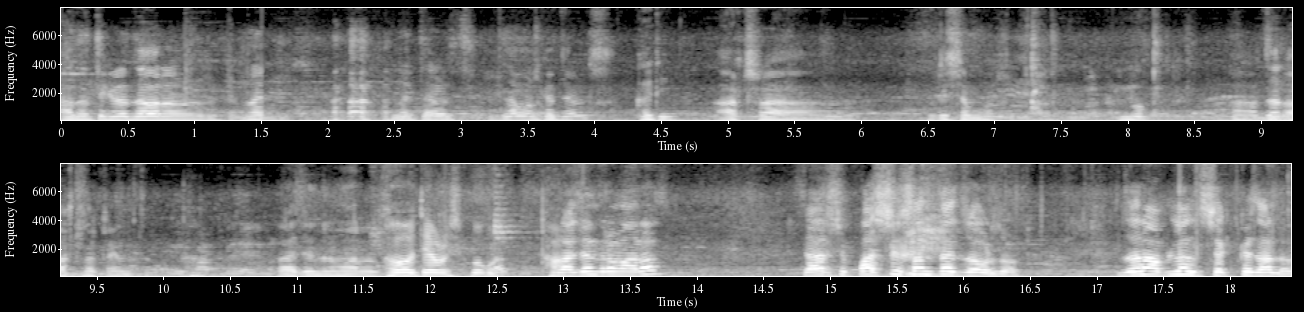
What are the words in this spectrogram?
आता तिकडे जाऊन नाही. नाही त्यावेळेस जमल का त्यावेळेस? कधी? अठरा डिसेंबर. बघ. हा जर असला टाईम तर. राजेंद्र महाराज. हो त्यावेळेस बघू. हा. राजेंद्र महाराज चारशे पाचशे संत आहेत जवळजवळ. जर आपल्याला शक्य झालं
